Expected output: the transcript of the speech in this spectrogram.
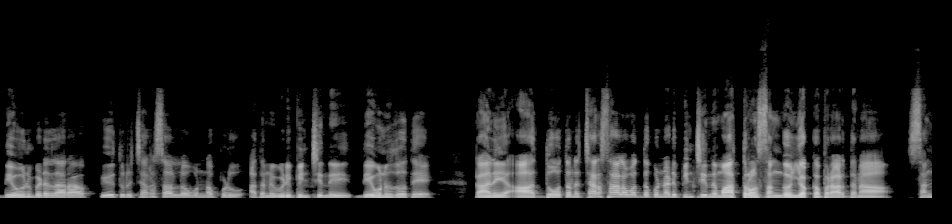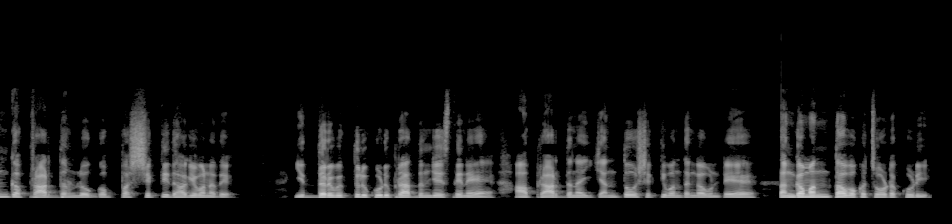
దేవుని బిడలారా పేతురు చెరసాల్లో ఉన్నప్పుడు అతను విడిపించింది దేవుని దూతే. కానీ ఆ దూతను చెరసాల వద్దకు నడిపించింది మాత్రం సంఘం యొక్క ప్రార్థన. సంఘ ప్రార్థనలో గొప్ప శక్తి దాగి ఉన్నది. ఇద్దరు వ్యక్తులు కూడి ప్రార్థన చేస్తేనే ఆ ప్రార్థన ఎంతో శక్తివంతంగా ఉంటే సంఘమంతా ఒక చోట కూడి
